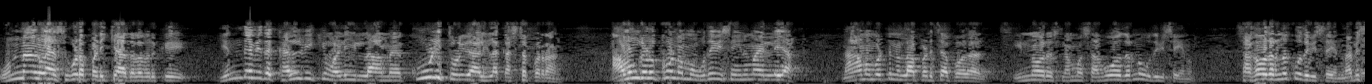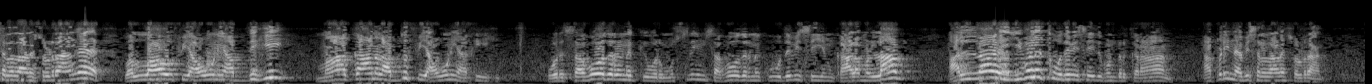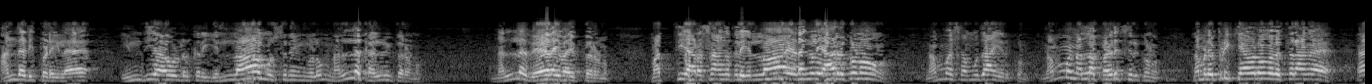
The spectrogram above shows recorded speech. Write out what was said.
ஒன்னாம் கிளாஸ் கூட படிக்காத அளவிற்கு எந்தவித கல்விக்கும் வழி இல்லாம கூலி தொழிலாளிகளா கஷ்டப்படுறாங்க. அவங்களுக்கும் நம்ம உதவி செய்யணுமா இல்லையா? நாம மட்டும் நல்லா படிச்சா போதாது. இன்னொரு நம்ம சகோதரனும் உதவி செய்யணும். சகோதரனுக்கு உதவி செய்யணும். நபி சொல்றாங்க வல்லாஹு ஃபி அவுனி அப்திஹி மா கானல் அப்து ஃபி அவுனி அகிஹி ஒரு சகோதரனுக்கு ஒரு முஸ்லீம் சகோதரனுக்கு உதவி செய்யும் காலமெல்லாம் அல்லாஹ் இவனுக்கு உதவி செய்து கொண்டிருக்கிறான் அப்படின்னு நபி சொல்றாங்க. அந்த அடிப்படையில இந்தியாவில் இருக்கிற எல்லா முஸ்லிம்களும் நல்ல கல்வி பெறணும். நல்ல வேலை வாய்ப்பு பெறணும். மத்திய அரசாங்கத்துல எல்லா இடங்களும் யார் இருக்கணும்? நம்ம சமுதாயம் இருக்கணும். நம்ம நல்லா படிச்சிருக்கணும். நம்மள எப்படி கேவலமா வைக்கிறாங்க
